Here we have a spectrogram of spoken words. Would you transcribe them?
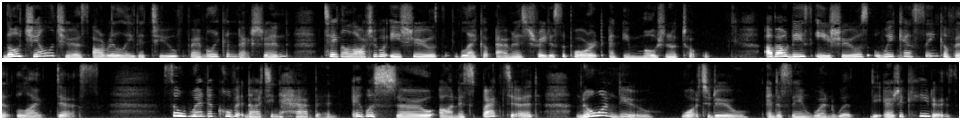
Those challenges are related to family connection, technological issues, lack of administrative support, and emotional toll. About these issues, we can think of it like this. So, when the COVID 19 happened, it was so unexpected. No one knew what to do and the same went with the educators,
